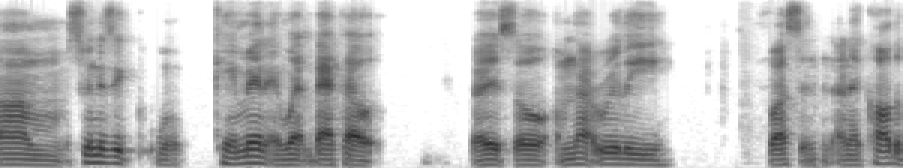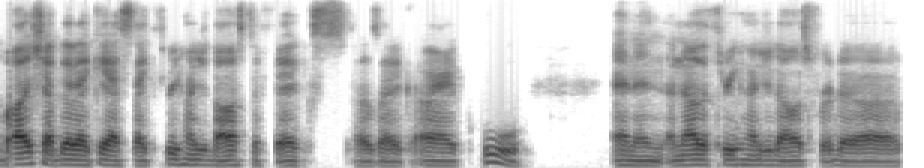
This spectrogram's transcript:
um as soon as it came in, it went back out. Right. So I'm not really fussing. And I called the body shop. They're like, yeah, it's like three hundred dollars to fix. I was like, all right, cool. And then another three hundred dollars for the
